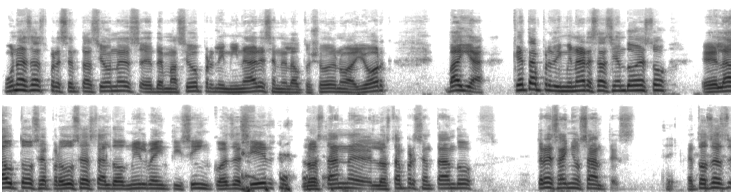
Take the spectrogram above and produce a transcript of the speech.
una de esas presentaciones eh, demasiado preliminares en el Auto Show de Nueva York. Vaya, ¿qué tan preliminar está haciendo eso? El auto se produce hasta el 2025, es decir, lo están, eh, lo están presentando tres años antes. Entonces,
